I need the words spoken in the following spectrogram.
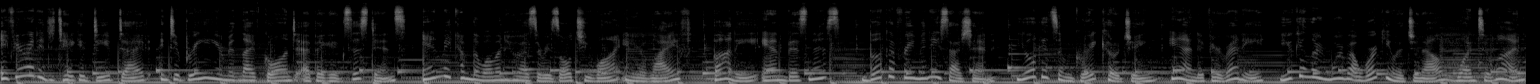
If you're ready to take a deep dive into bringing your midlife goal into epic existence and become the woman who has the results you want in your life, body, and business, book a free mini session. You'll get some great coaching, and if you're ready, you can learn more about working with Janelle one to one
